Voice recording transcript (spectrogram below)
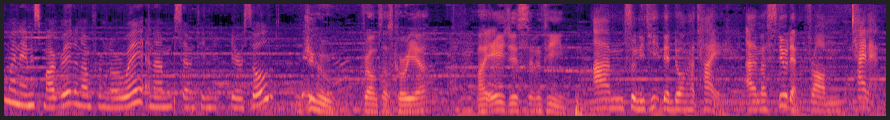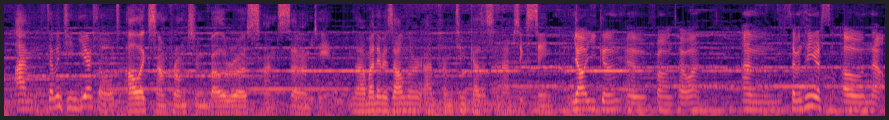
My name is Margaret and I'm from Norway and I'm 17 years old. Juhu from South Korea. My age is 17. I'm Suniti Dendong Hatai. I'm a student from Thailand. I'm 17 years old. Alex, I'm from Team Belarus. I'm 17. Uh, my name is Alnur. I'm from Team Kazakhstan. I'm 16. Yao Yigen I'm from Taiwan. I'm 17 years old now.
